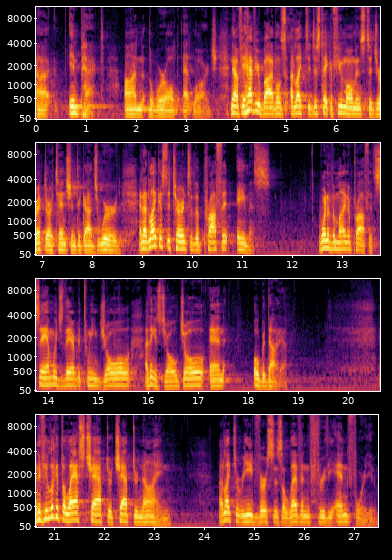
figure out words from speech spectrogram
uh, impact on the world at large. Now, if you have your Bibles, I'd like to just take a few moments to direct our attention to God's Word. And I'd like us to turn to the prophet Amos, one of the minor prophets, sandwiched there between Joel, I think it's Joel, Joel and Obadiah. And if you look at the last chapter, chapter 9, I'd like to read verses 11 through the end for you.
